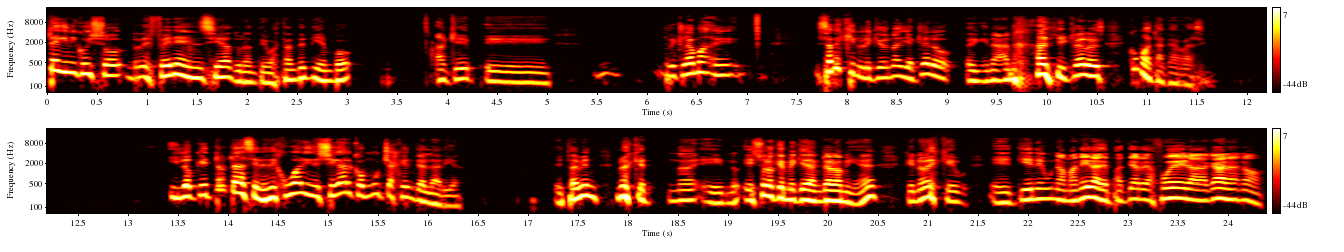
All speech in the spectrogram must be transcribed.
técnico hizo referencia durante bastante tiempo a que eh, reclama... eh, ¿Sabes que no le quedó nadie claro? eh, a nadie claro es cómo ataca Racing. Y lo que trata de hacer es de jugar y de llegar con mucha gente al área. ¿Está bien? No es que. eh, eso es lo que me queda claro a mí, ¿eh? Que no es que eh, tiene una manera de patear de afuera, de acá, no.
